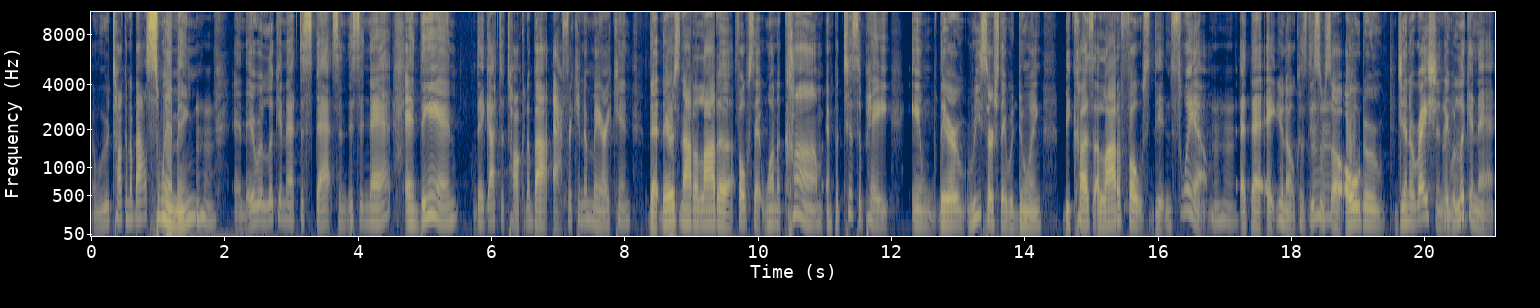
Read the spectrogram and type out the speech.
and we were talking about swimming, mm-hmm. and they were looking at the stats and this and that, and then they got to talking about African American, that there's not a lot of folks that want to come and participate in their research they were doing because a lot of folks didn't swim mm-hmm. at that age, you know, because this was mm-hmm. an older generation they were mm-hmm. looking at.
